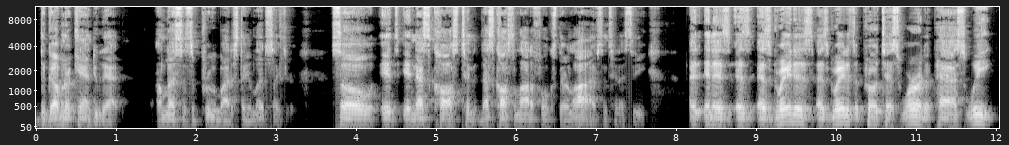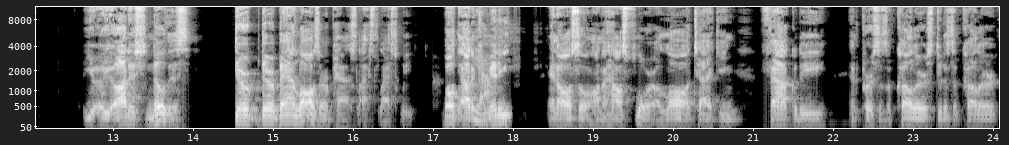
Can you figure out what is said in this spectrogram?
the governor can't do that unless it's approved by the state legislature. So it and that's cost that's cost a lot of folks their lives in Tennessee. And, and as, as as great as as great as the protests were in the past week, your, your audience should know this. There there are bad laws that were passed last last week, both out of yeah. committee and also on the House floor. A law attacking faculty and persons of color, students of color,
